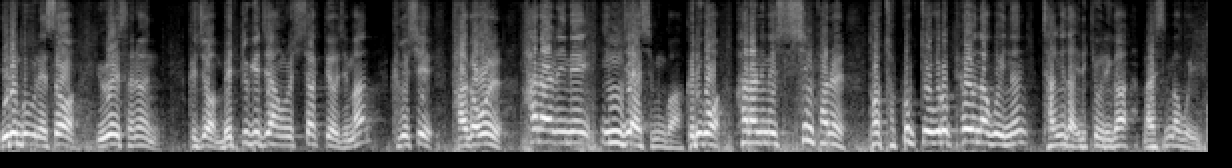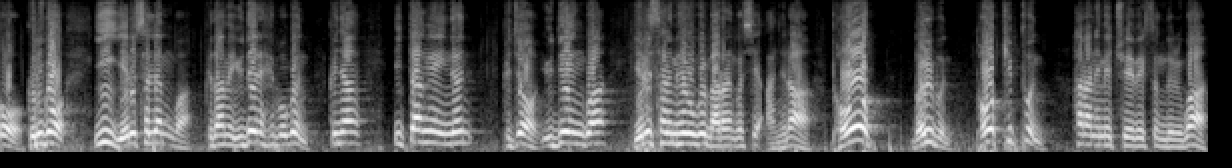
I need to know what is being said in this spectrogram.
이런 부분에서 요엘서는 그저 메뚜기 재앙으로 시작되었지만 그것이 다가올 하나님의 임재하심과 그리고 하나님의 심판을 더 적극적으로 표현하고 있는 장이다 이렇게 우리가 말씀하고 있고 그리고 이 예루살렘과 그 다음에 유대인의 회복은 그냥 이 땅에 있는 그저 유대인과 예루살렘 회복을 말하는 것이 아니라 더 넓은 더 깊은 하나님의 죄의 백성들과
